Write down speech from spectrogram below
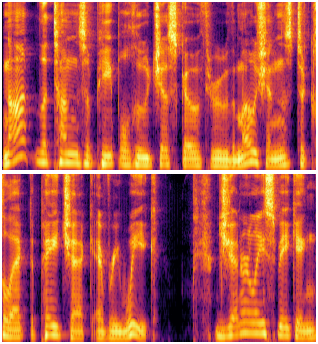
not the tons of people who just go through the motions to collect a paycheck every week. Generally speaking,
